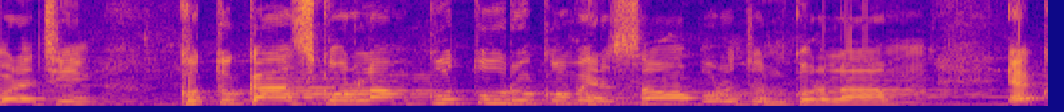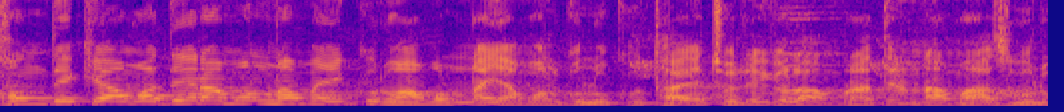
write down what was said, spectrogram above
করেছি, কত কাজ করলাম, কত রকমের সওয়াব অর্জন করলাম। এখন দেখে আমাদের আমল নামে কোনো আমল নাই, আমলগুলো কোথায় চলে গেল আমাদের নামাজগুলো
